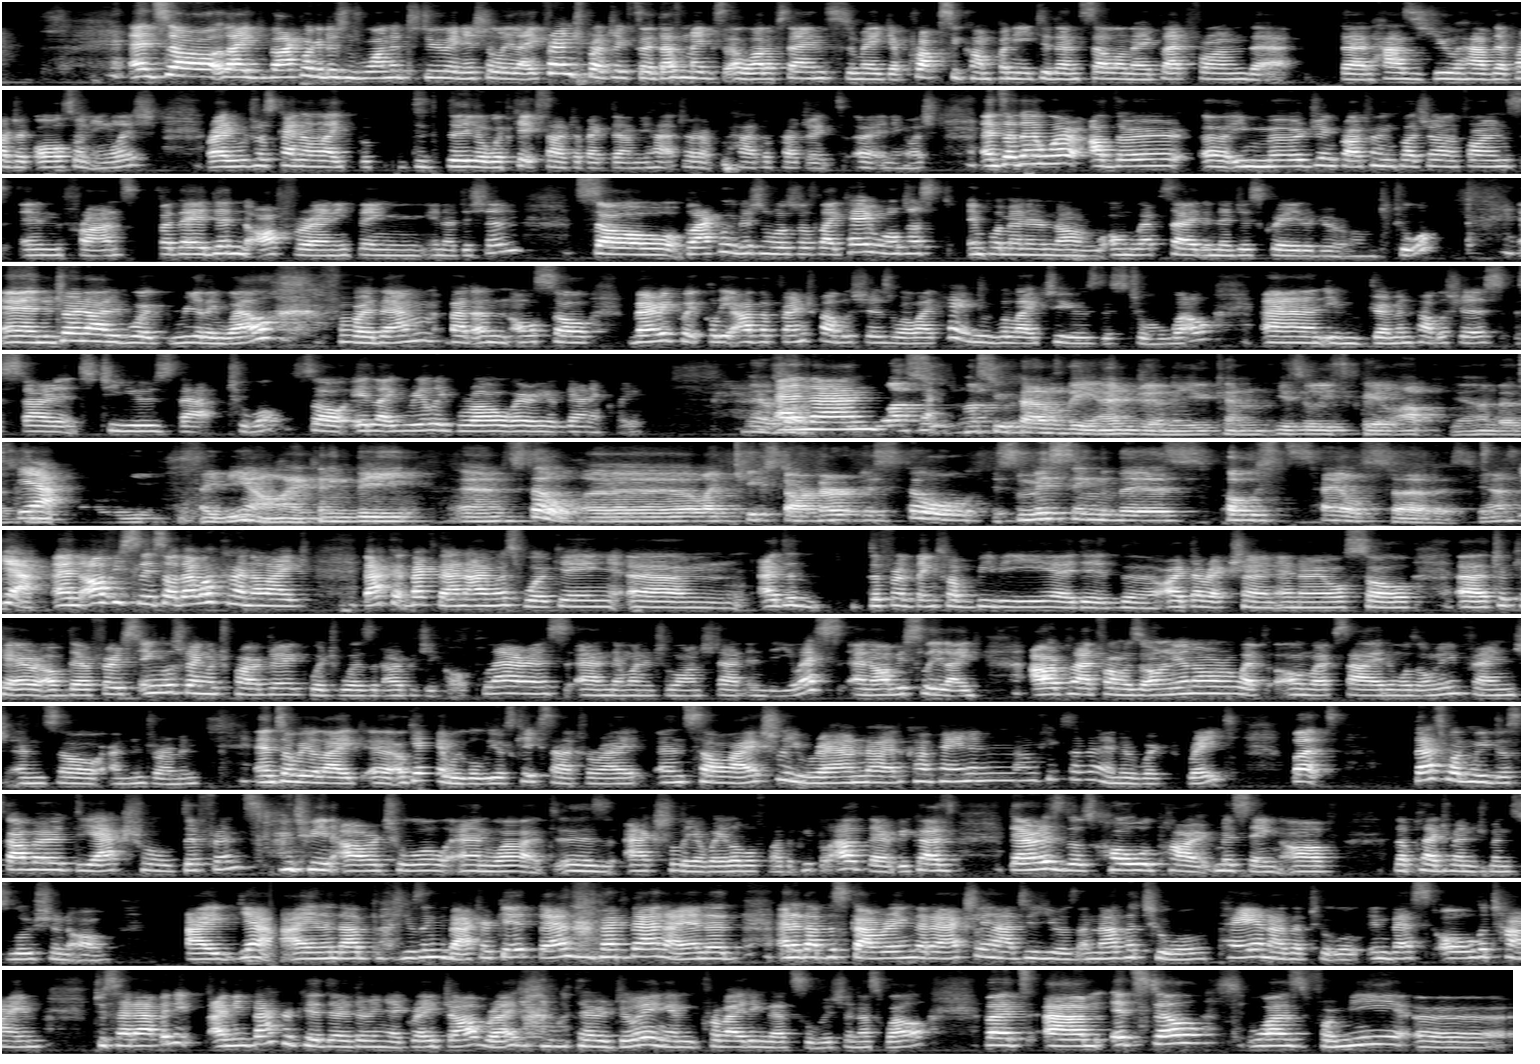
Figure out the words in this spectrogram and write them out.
and so, like Black Book Editions wanted to do initially like French projects, so it doesn't make a lot of sense to make a proxy company to then sell on a platform that that has you have that project also in English, right? Which was kind of like deal with Kickstarter back then. You had to have had a project uh, in English, and so there were other uh, emerging crowdfunding platforms in France, but they didn't offer anything in addition. So Black Book Edition was just like, hey, we'll just implement it on our own website, and they just created their own tool, and it turned out it worked really well for them. But and also very quickly, other French publishers were like, hey, we would like to use this tool well, and even German publishers started to use that tool. So it like really grow very organically. Yeah, so and then once, yeah. once you have the engine, you can easily scale up. Yeah, that's yeah. the idea. I think the and still uh, like Kickstarter is still is missing this post sales service. Yeah. Yeah, and obviously, so that was kind of like back back then. I was working. Um, I did different things for BBE. I did the art direction, and I also uh, took care of their first English language project, which was an RPG called Polaris, and they wanted to launch that in the US. And obviously, like our platform was only on our web- own website and was only in French, and so and in German. And so we were like, uh, okay, we will use Kickstarter, right? And so I actually ran that campaign on Kickstarter, and it worked great. But that's when we discovered the actual difference between our tool and what is actually available for other people out there because there is this whole part missing of the pledge management solution of I yeah I ended up using BackerKit then back then I ended ended up discovering that I actually had to use another tool, pay another tool, invest all the time to set up. And I mean BackerKit they're doing a great job right what they're doing and providing that solution as well. But um, it still was for me uh,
